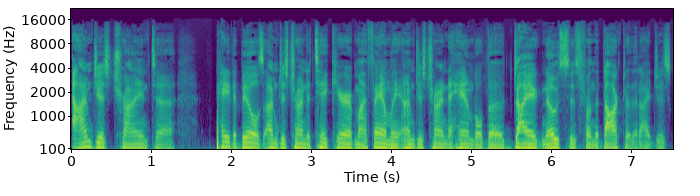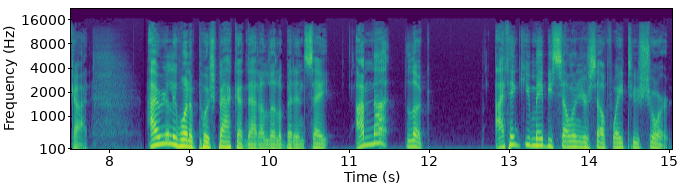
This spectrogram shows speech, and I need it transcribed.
I'm just trying to pay the bills. I'm just trying to take care of my family. I'm just trying to handle the diagnosis from the doctor that i just got. I really want to push back on that a little bit and say i'm not look i think you may be selling yourself way too short.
